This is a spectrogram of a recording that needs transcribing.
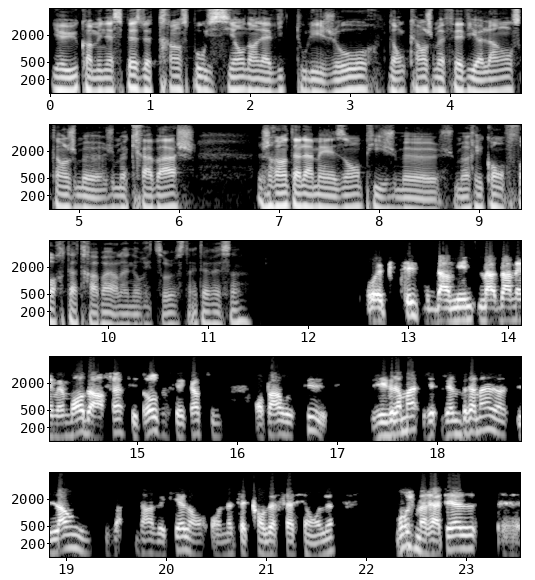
Il y a eu comme une espèce de transposition dans la vie de tous les jours. Donc, quand je me fais violence, quand je me, je me cravache, je rentre à la maison puis je me, je me réconforte à travers la nourriture. C'est intéressant. Oui, puis tu sais, dans mes, dans mes mémoires d'enfant, c'est drôle parce que quand on parle aussi, j'ai vraiment, j'aime vraiment l'angle dans lequel on, a cette conversation-là. Moi, je me rappelle, euh,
